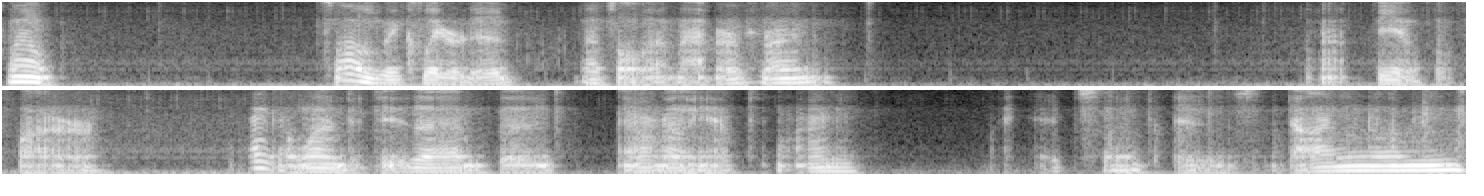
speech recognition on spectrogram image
Well, as long as we cleared it. That's all that matters, right? Uh, vehicle fire. I think I wanted to do that, but I don't really have time. My headset is dying on me.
